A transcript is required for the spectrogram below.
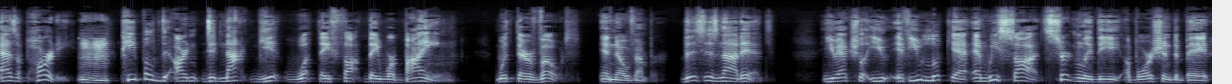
as a party. Mm-hmm. People are, did not get what they thought they were buying with their vote in November. This is not it. You actually, you, if you look at, and we saw it, certainly the abortion debate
